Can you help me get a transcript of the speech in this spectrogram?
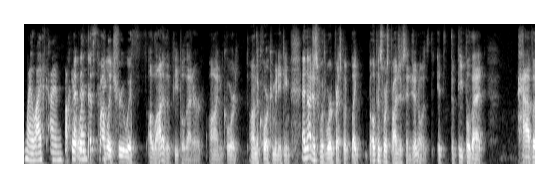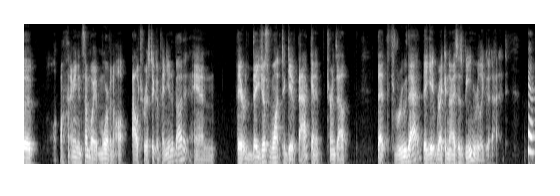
my lifetime bucket I list. that's probably true with a lot of the people that are on core on the core committee team, and not just with WordPress, but like open source projects in general. It's, it's the people that have a, I mean, in some way, more of an altruistic opinion about it, and they they just want to give back, and it turns out that through that they get recognized as being really good at it. Yeah,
